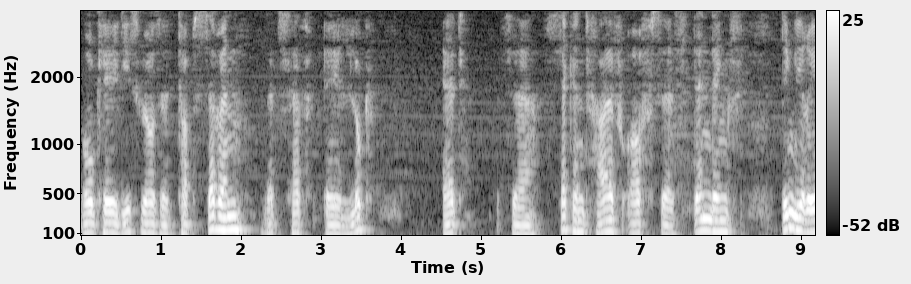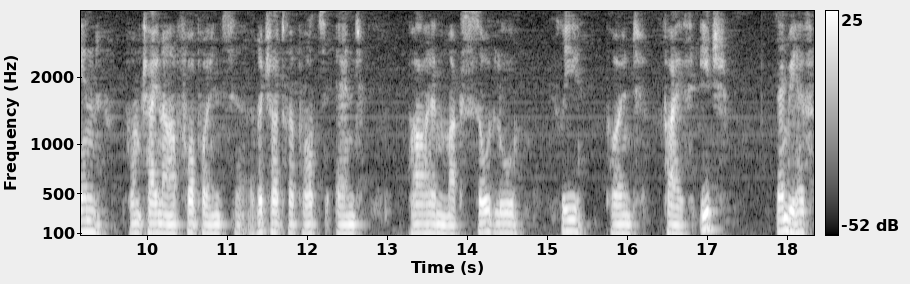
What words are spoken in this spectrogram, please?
Okay, these were the top 7. Let's have a look at the second half of the standings. Ding Liren from China 4 points, Richard Rapport and Parham Max Sootlu 3.5 each. Then we have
